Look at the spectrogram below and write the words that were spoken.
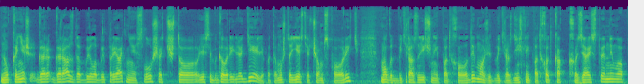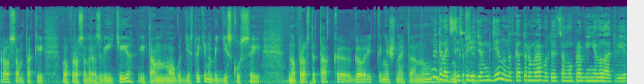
Ну, конечно, гораздо было бы приятнее слушать, что если бы говорили о деле, потому что есть о чем спорить, могут быть различные подходы, может быть различный подход как к хозяйственным вопросам, так и вопросам развития, и там могут действительно быть дискуссии. Но просто так э, говорить, конечно, это, ну, Ну, давайте некрасиво. здесь перейдем к делу, над которым работает самоуправление в Латвии.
